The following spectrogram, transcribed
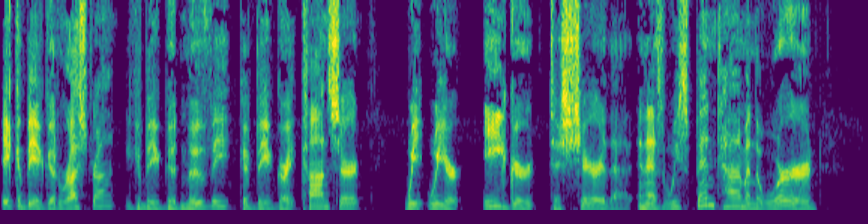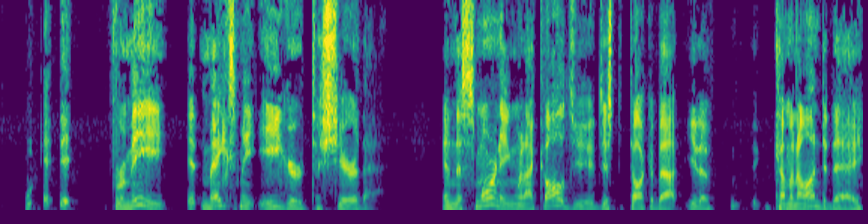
it could be a good restaurant. It could be a good movie. It could be a great concert. We, we are eager to share that. And as we spend time in the Word, it, it, for me, it makes me eager to share that. And this morning, when I called you just to talk about, you know, coming on today,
